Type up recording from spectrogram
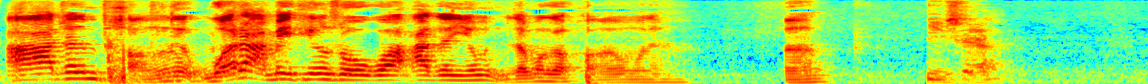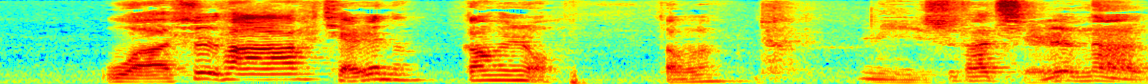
阿珍朋友，我咋没听说过阿珍有你这么个朋友呢？嗯。你谁啊？我是他前任呢，刚分手，怎么了？你是他前任，那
